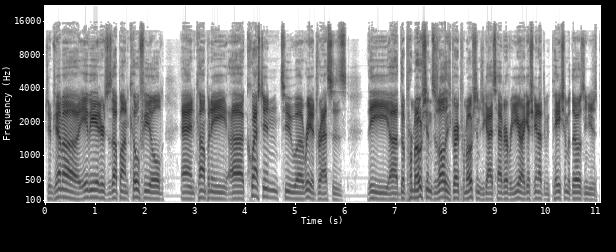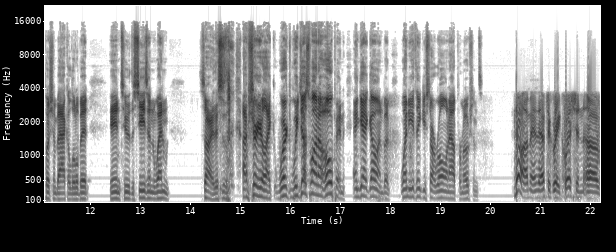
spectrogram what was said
Jim Gemma, Aviators is up on Cofield and Company. Uh, question to uh, readdress is the uh, the promotions. There's all these great promotions you guys have every year. I guess you're gonna have to be patient with those, and you just push them back a little bit into the season. When, sorry, this is. I'm sure you're like we're, we just want to open and get going, but when do you think you start rolling out promotions? No, I mean that's a great question. Uh,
